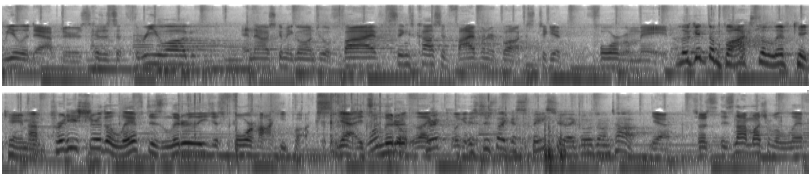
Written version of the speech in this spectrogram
wheel adapters because it's a three lug, and now it's gonna be going to a five. This thing's costed 500 bucks to get four of them made. Look at the box the lift kit came in. I'm pretty sure the lift is literally just four hockey pucks. Yeah, it's What literally like, frick? look at It's this. just like a spacer that goes on top. Yeah, so it's, it's not much of a lift.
